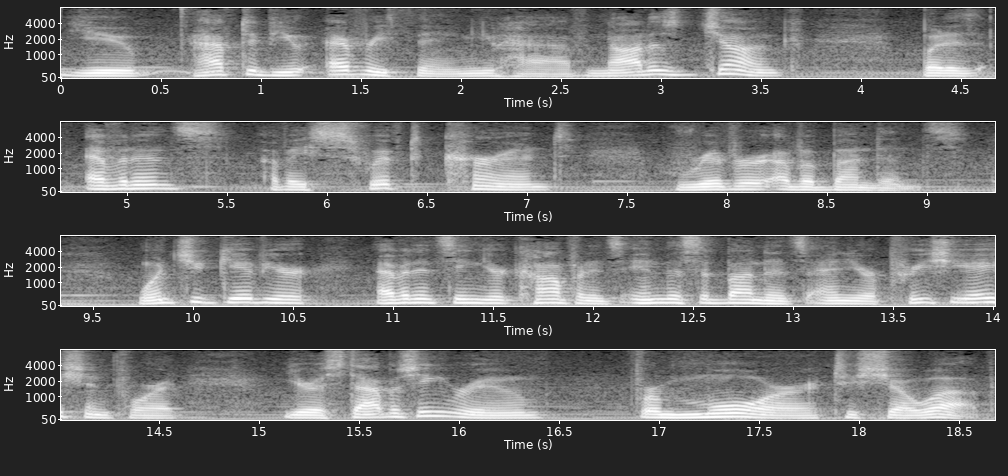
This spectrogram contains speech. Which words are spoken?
you have to view everything you have not as junk, but as evidence of a swift current river of abundance. Once you give your evidencing your confidence in this abundance and your appreciation for it, you're establishing room for more to show up.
